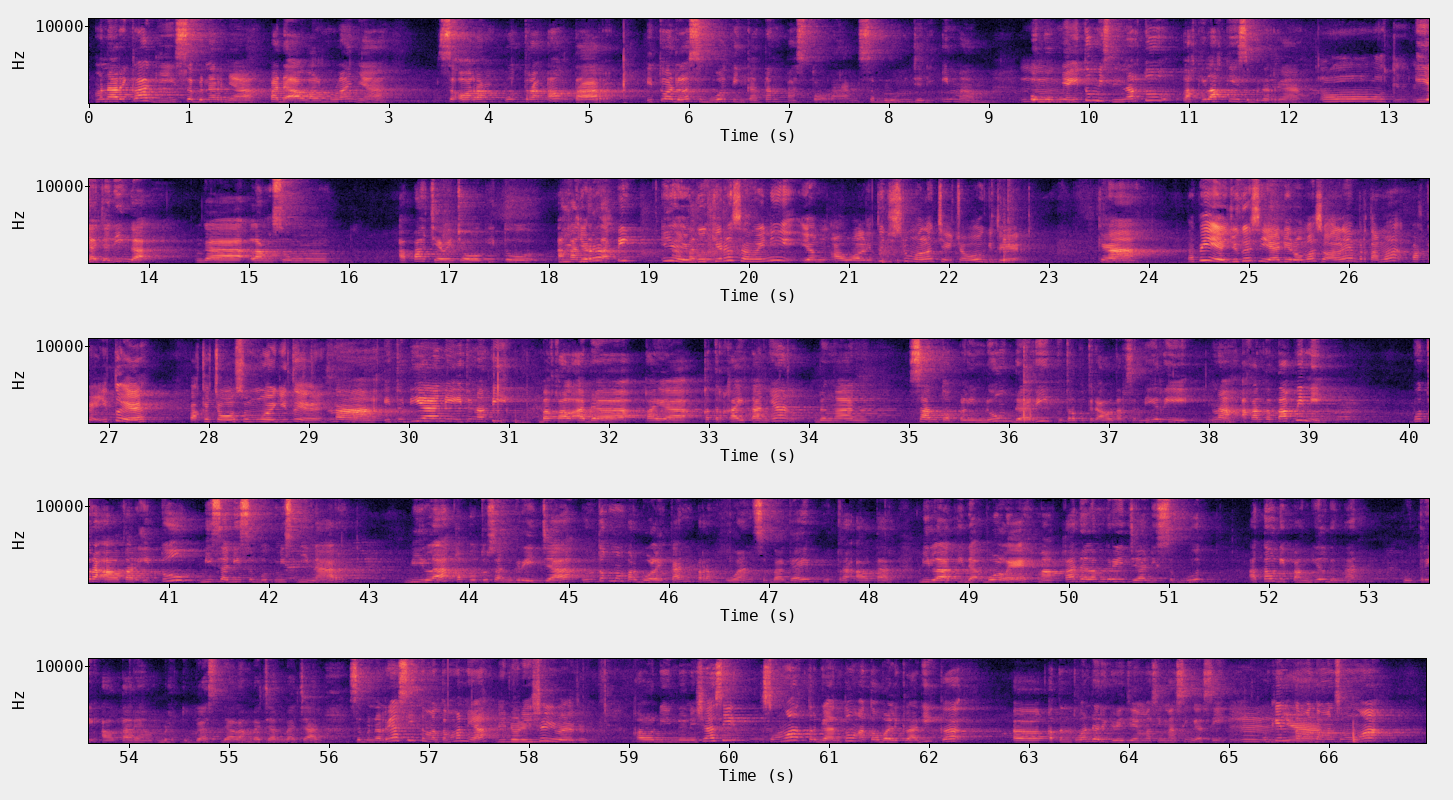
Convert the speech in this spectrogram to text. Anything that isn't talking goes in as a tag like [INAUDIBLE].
menarik lagi sebenarnya pada awal mulanya seorang putra altar itu adalah sebuah tingkatan pastoran sebelum menjadi imam. Umumnya itu Miss Dinar tuh laki-laki sebenarnya. Oh, oke. Iya, jadi nggak nggak langsung apa cewek cowok gitu. Akan kira- tetapi Iya, gue kira selama ini yang awal itu justru malah cewek cowok gitu ya. Kayak, Nah, tapi ya juga sih ya di Roma soalnya yang pertama pakai itu ya, pakai cowok semua gitu ya. Nah, itu dia nih, itu nanti bakal ada kayak keterkaitannya dengan santo pelindung dari putra-putri altar sendiri. Nah, akan tetapi nih, putra altar itu bisa disebut Miss Dinar bila keputusan gereja untuk memperbolehkan perempuan sebagai putra altar. Bila tidak boleh, maka dalam gereja disebut atau dipanggil dengan putri altar yang bertugas dalam bacaan-bacaan. Sebenarnya sih teman-teman ya, Di Indonesia gimana tuh? kalau di Indonesia sih semua tergantung atau balik lagi ke eh, ketentuan dari gereja masing-masing gak sih? Mm, Mungkin iya. teman-teman semua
